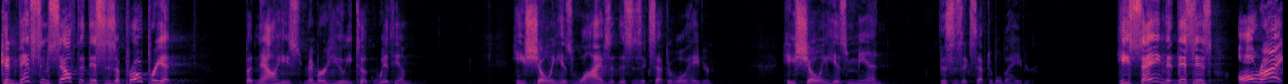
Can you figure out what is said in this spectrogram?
convinced himself that this is appropriate, but now he's, remember who he took with him? He's showing his wives that this is acceptable behavior. He's showing his men this is acceptable behavior. He's saying that this is all right,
